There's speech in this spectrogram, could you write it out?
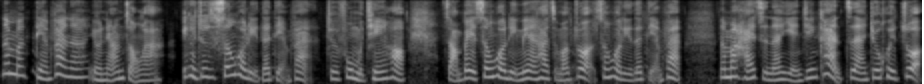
那么典范呢有两种啊，一个就是生活里的典范，就是父母亲哈长辈生活里面他怎么做，生活里的典范。那么孩子呢眼睛看自然就会做。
